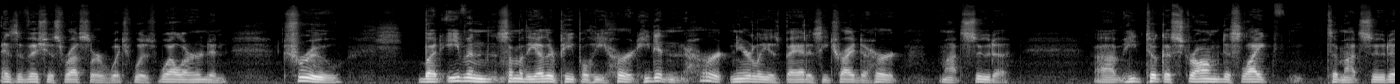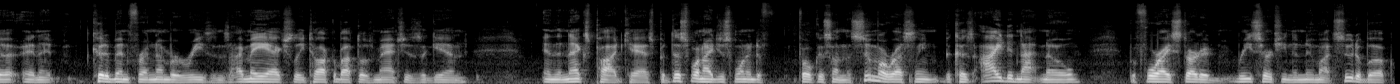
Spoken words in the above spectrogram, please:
as a vicious wrestler, which was well earned and true. But even some of the other people he hurt, he didn't hurt nearly as bad as he tried to hurt Matsuda. Um, he took a strong dislike to Matsuda, and it could have been for a number of reasons. I may actually talk about those matches again in the next podcast, but this one I just wanted to focus on the sumo wrestling because I did not know before I started researching the new Matsuda book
